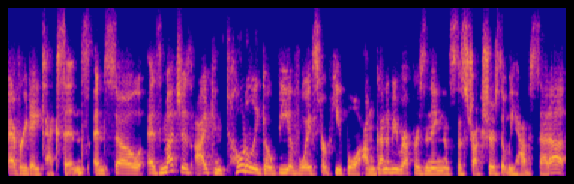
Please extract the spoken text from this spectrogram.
everyday Texans. And so, as much as I can totally go be a voice for people, I'm going to be representing that's the structures that we have set up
